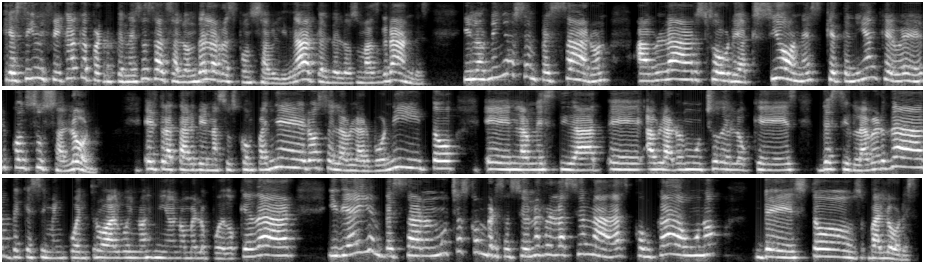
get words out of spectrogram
¿Qué significa que perteneces al salón de la responsabilidad, el de los más grandes. Y los niños empezaron a hablar sobre acciones que tenían que ver con su salón. El tratar bien a sus compañeros, el hablar bonito, en la honestidad eh, hablaron mucho de lo que es decir la verdad, de que si me encuentro algo y no es mío no me lo puedo quedar. Y de ahí empezaron muchas conversaciones relacionadas con cada uno de estos valores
